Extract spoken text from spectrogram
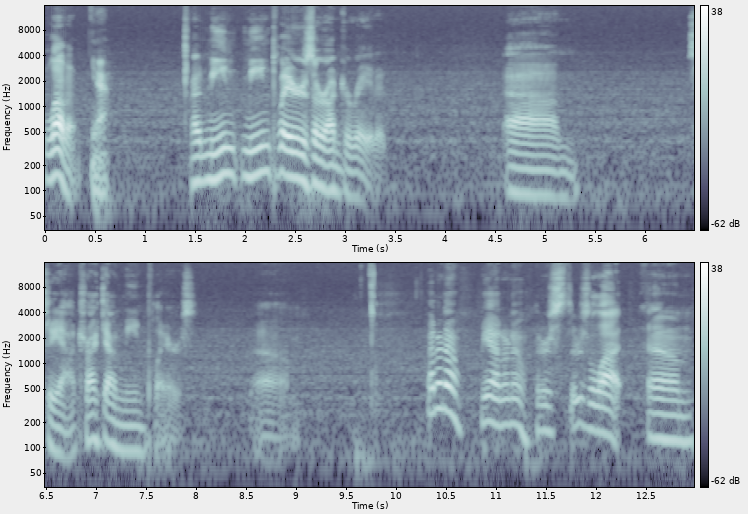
Love him. Yeah. Mean mean players are underrated. Um, so yeah, track down mean players. Um, I don't know. Yeah, I don't know. There's there's a lot. Um,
